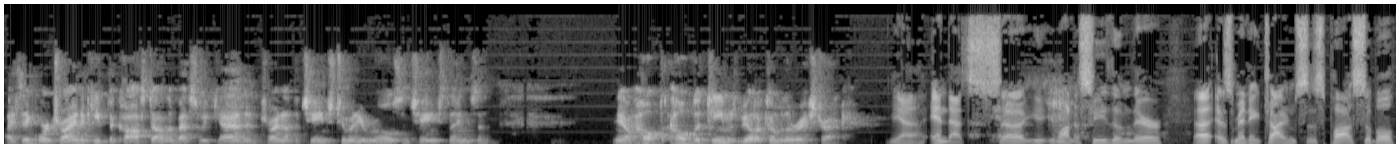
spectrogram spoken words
I think we're trying to keep the cost down the best we can and try not to change too many rules and change things and you know help help the teams be able to come to the racetrack. Yeah, and that's uh, you, you, want to see them there uh, as many times as possible.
